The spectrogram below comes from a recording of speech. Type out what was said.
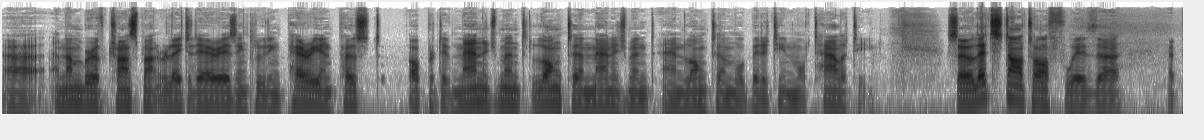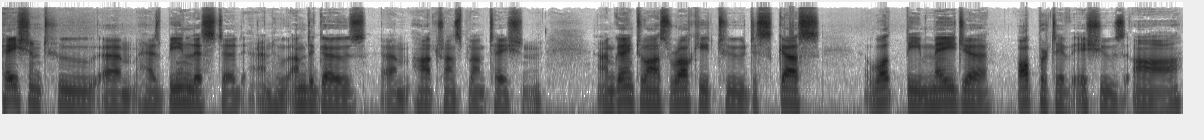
uh, a number of transplant-related areas, including peri and post-operative management, long-term management, and long-term morbidity and mortality. So let's start off with uh, a patient who um, has been listed and who undergoes um, heart transplantation, I'm going to ask Rocky to discuss what the major operative issues are,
